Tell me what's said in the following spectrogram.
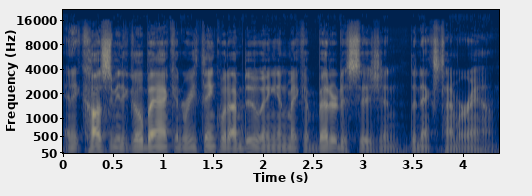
And it causes me to go back and rethink what I'm doing and make a better decision the next time around.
